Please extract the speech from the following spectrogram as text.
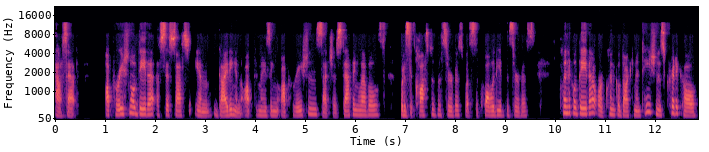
asset. Operational data assists us in guiding and optimizing operations such as staffing levels, what is the cost of the service? What's the quality of the service? Clinical data or clinical documentation is critical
